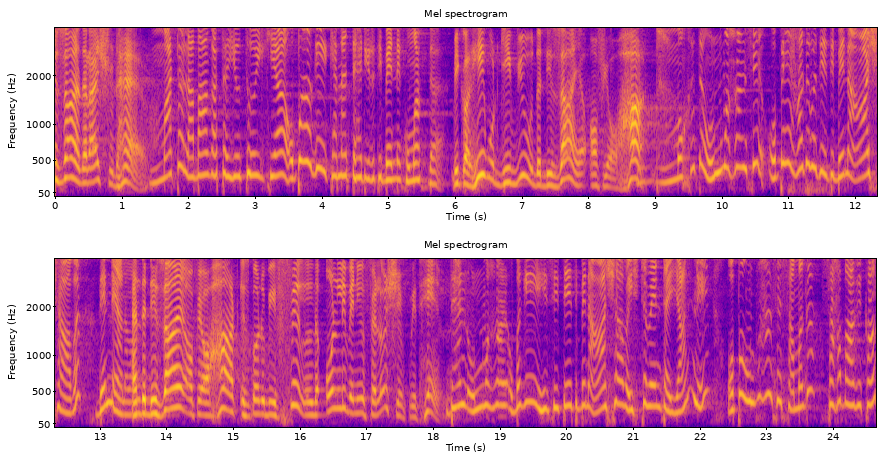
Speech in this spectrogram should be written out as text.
desire that I should have? මට ලබාගත යුතුයි කියා ඔබගේ කැමැත්ත හැටියට තිබෙන්නේ කුමක්ද? Because He would give you the desire of your heart. මොකද උන්වහන්සේ ඔබේ හදවතේ තිබෙන ආශාව දෙන්න යනවා. And the desire of your heart is going to be filled only when you fellowship with Him. දැන් උන්වහන් ඔබගේ හිසිතේ තිබෙන ආශාව ඉෂ්ටවෙන්ට යන්නේ ඔබ උන්වහන්සේ සමග සහභාගිකම්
